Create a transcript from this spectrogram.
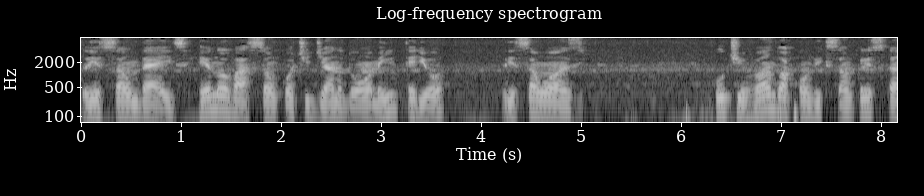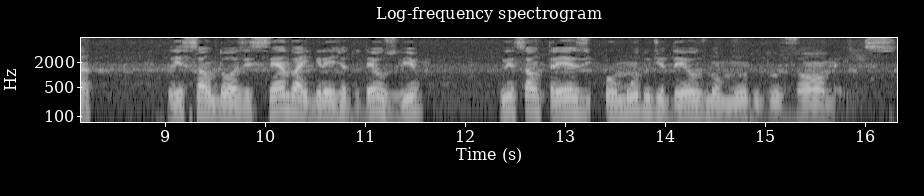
Lição 10: Renovação cotidiana do homem interior. Lição 11: Cultivando a convicção cristã. Lição 12: Sendo a igreja do Deus vivo. Lição 13: O mundo de Deus no mundo dos homens.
